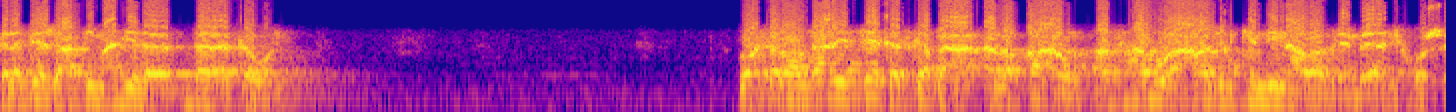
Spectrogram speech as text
كلا جعطي مهدي دار أكون. وقت رمضان سيكت كفا أبقاء أصحاب أعراج الكندين هوا برين برياني خوش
